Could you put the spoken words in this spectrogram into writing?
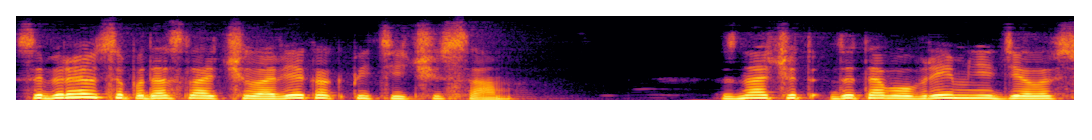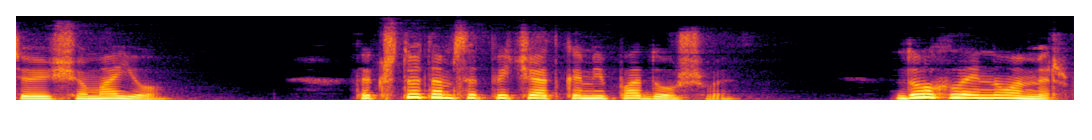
Собираются подослать человека к пяти часам. Значит, до того времени дело все еще мое. Так что там с отпечатками подошвы? Дохлый номер.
